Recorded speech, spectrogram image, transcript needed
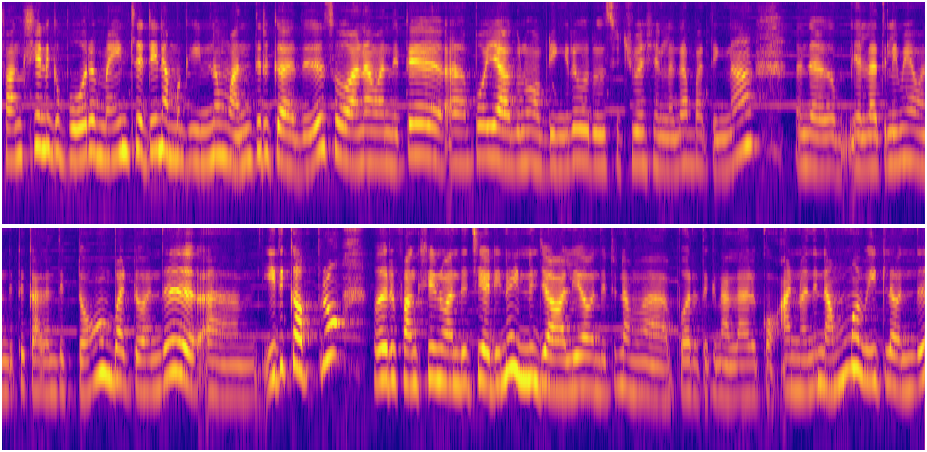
ஃபங்க்ஷனுக்கு போகிற மைண்ட் செட்டே நமக்கு இன்னும் வந்திருக்காது. ஸோ ஆனால் வந்துட்டு போய் ஆகணும் அப்படிங்கிற ஒரு சுச்சுவேஷனில் தான் பார்த்திங்கன்னா அந்த எல்லாத்துலேயுமே வந்துட்டு கலந்துக்கிட்டோம். பட் வந்து இதுக்கப்புறம் ஒரு ஃபங்க்ஷன் வந்துச்சு அப்படின்னா இன்னும் ஜாலியாக வந்துட்டு நம்ம போகிறதுக்கு நல்லாயிருக்கும். அண்ட் வந்து நம்ம வீட்டில் வந்து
